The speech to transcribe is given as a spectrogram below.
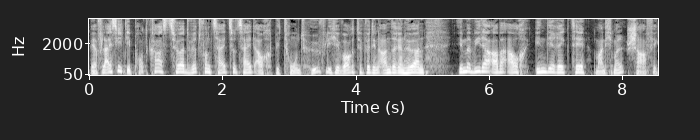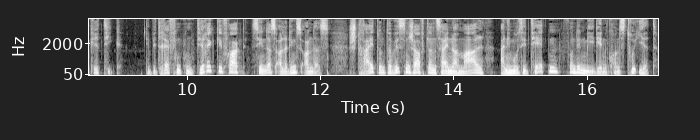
Wer fleißig die Podcasts hört, wird von Zeit zu Zeit auch betont höfliche Worte für den anderen hören, immer wieder aber auch indirekte, manchmal scharfe Kritik. Die Betreffenden direkt gefragt sehen das allerdings anders. Streit unter Wissenschaftlern sei normal, Animositäten von den Medien konstruiert.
